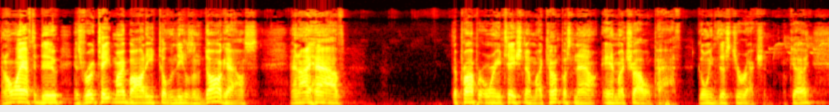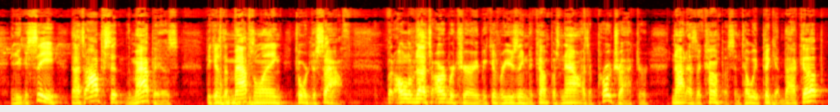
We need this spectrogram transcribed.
And all I have to do is rotate my body till the needle's in the doghouse. And I have the proper orientation of my compass now and my travel path going this direction. Okay. And you can see that's opposite the map is because the map's laying toward the south. But all of that's arbitrary because we're using the compass now as a protractor, not as a compass until we pick it back up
